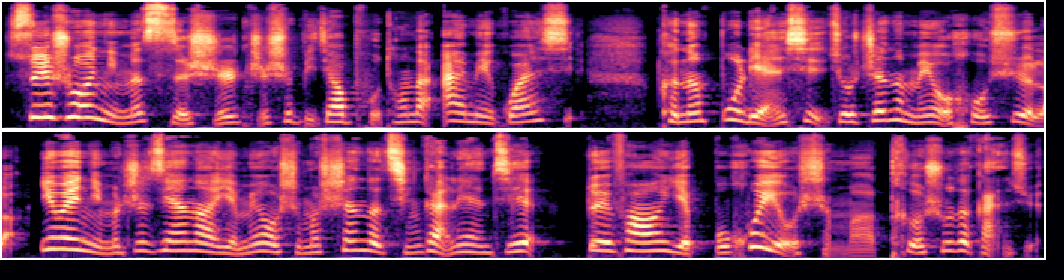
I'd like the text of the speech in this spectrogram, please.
虽说你们此时只是比较普通的暧昧关系，可能不联系就真的没有后续了，因为你们之间呢也没有什么深的情感链接，对方也不会有什么特殊的感觉。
